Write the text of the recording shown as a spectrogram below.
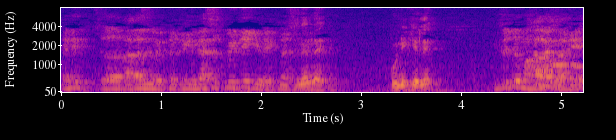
त्यांनी अ, नाराजी व्यक्त केली असं ट्विटही केलं एकनाथ नाही शिंदे नाही कुणी केले तिथे जे महाराज आहे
